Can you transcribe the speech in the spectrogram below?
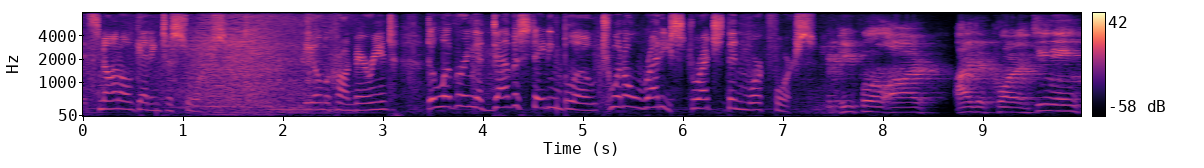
it's not all getting to stores. The Omicron variant delivering a devastating blow to an already stretched thin workforce. People are either quarantining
